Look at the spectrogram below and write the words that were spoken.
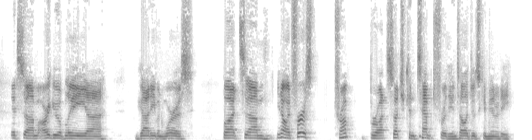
it's um, arguably uh, got even worse. But um, you know, at first, Trump brought such contempt for the intelligence community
